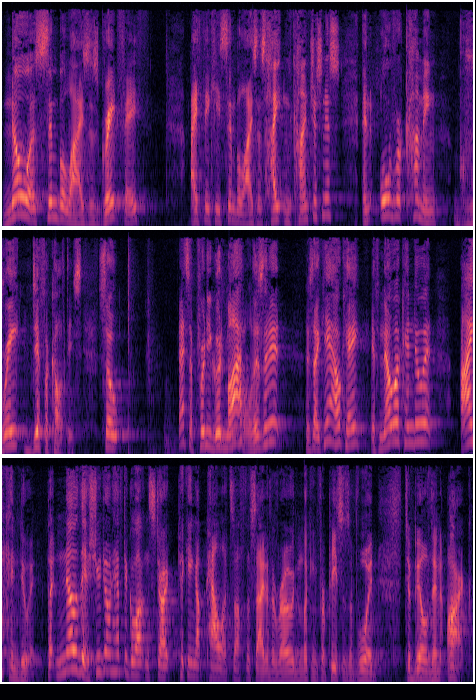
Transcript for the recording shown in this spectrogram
Noah symbolizes great faith. I think he symbolizes heightened consciousness and overcoming great difficulties. So that's a pretty good model, isn't it? It's like, yeah, okay, if Noah can do it, I can do it. But know this you don't have to go out and start picking up pallets off the side of the road and looking for pieces of wood to build an ark.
